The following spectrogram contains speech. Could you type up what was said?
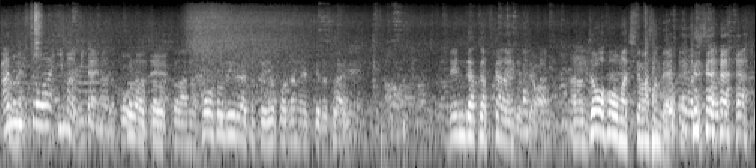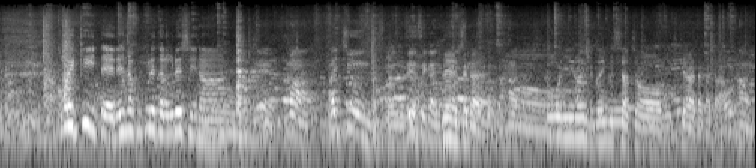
あの人は今みたいなコーナーで。そうそうあの放送できるかちょっとよくわかんないですけどちょっと連絡がつかないんですよ。あの情報お待ちしてますんで。これ聞いて連絡くれたら嬉しいな。ねまあ iTunes ですから全世界に全世界。はコーニーの鉛筆の井口社長を見つけられた方。い。は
